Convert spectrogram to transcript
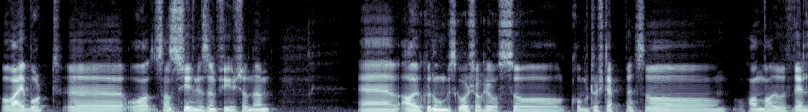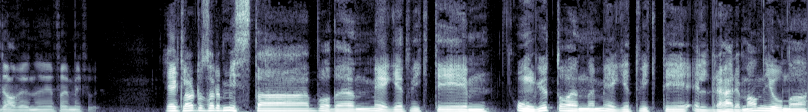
på vei bort. eh, og sannsynligvis en fyr som de eh, av økonomiske årsaker også kommer til å slippe. Så han var jo veldig avgjørende for dem i fjor. Helt klart, og så har de mista både en meget viktig mm, unggutt og en meget viktig eldre herremann, Jona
